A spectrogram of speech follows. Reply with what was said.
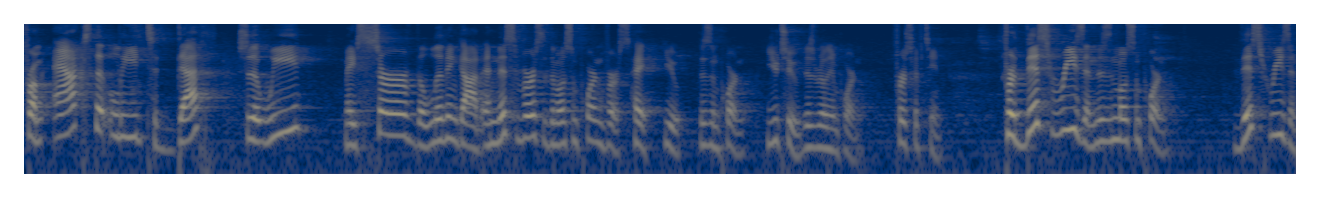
from acts that lead to death, so that we may serve the living God. And this verse is the most important verse. Hey, you, this is important. You too, this is really important. Verse 15. For this reason, this is most important. This reason,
